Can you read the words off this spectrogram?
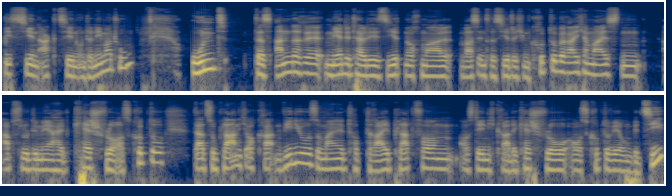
bisschen Aktien, Unternehmertum und das andere mehr detailisiert nochmal, was interessiert euch im Kryptobereich am meisten, absolute Mehrheit Cashflow aus Krypto. Dazu plane ich auch gerade ein Video, so meine Top 3 Plattformen, aus denen ich gerade Cashflow aus Kryptowährung beziehe.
